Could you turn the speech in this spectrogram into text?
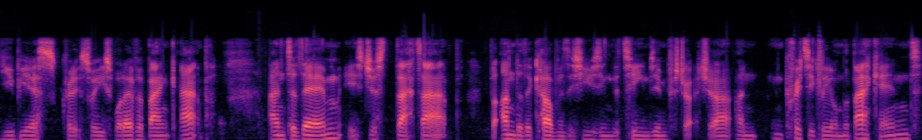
UBS, Credit Suisse, whatever bank app, and to them, it's just that app but under the covers it's using the team's infrastructure and, critically on the back end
